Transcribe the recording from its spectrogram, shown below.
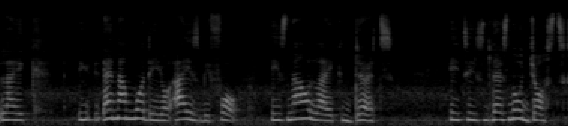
like enamored in your eyes before is now like dirt. It is, there's no just.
